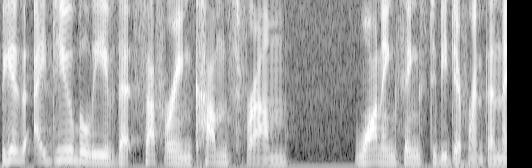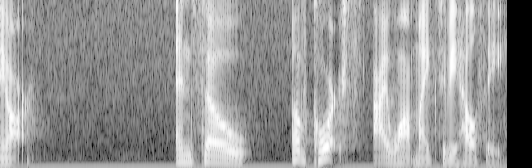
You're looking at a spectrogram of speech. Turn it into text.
Because i do believe that suffering comes from wanting things to be different than they are. And so of course i want mike to be healthy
